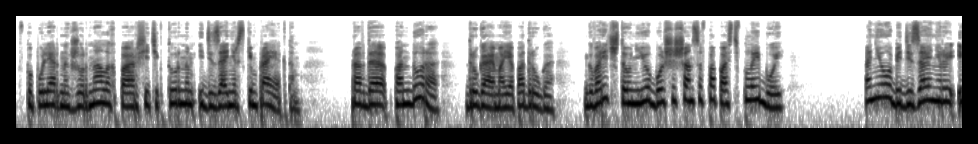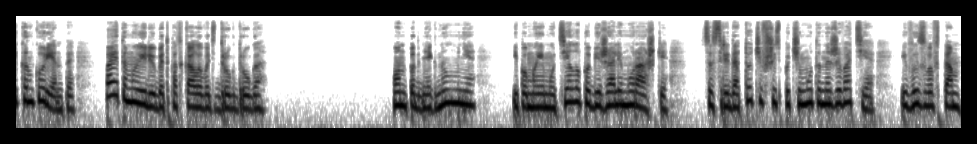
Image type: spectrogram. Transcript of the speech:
в популярных журналах по архитектурным и дизайнерским проектам. Правда, Пандора, другая моя подруга, говорит, что у нее больше шансов попасть в плейбой. Они обе дизайнеры и конкуренты, поэтому и любят подкалывать друг друга. Он подмигнул мне, и по моему телу побежали мурашки, сосредоточившись почему-то на животе и вызвав там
